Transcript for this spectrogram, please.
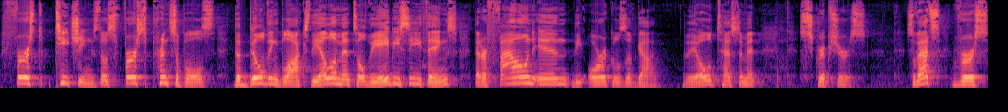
first teachings, those first principles, the building blocks, the elemental, the ABC things that are found in the oracles of God, the Old Testament scriptures. So that's verse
